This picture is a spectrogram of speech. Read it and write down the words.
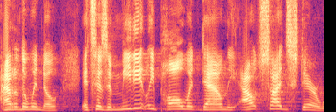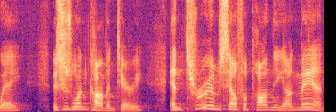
out of the window, it says immediately Paul went down the outside stairway. This is one commentary, and threw himself upon the young man,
